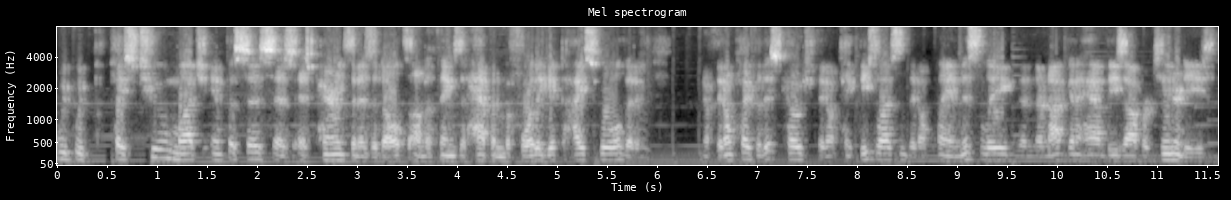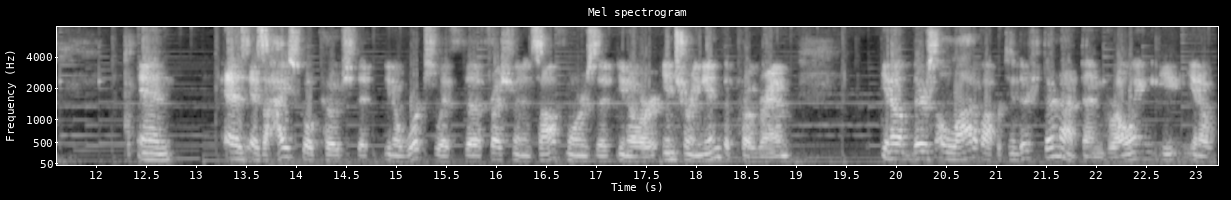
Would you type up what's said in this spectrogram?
we, we place too much emphasis as, as parents and as adults on the things that happen before they get to high school that if, you know, if they don't play for this coach, if they don't take these lessons, they don't play in this league, then they're not going to have these opportunities. And as, as a high school coach that you know works with the freshmen and sophomores that you know are entering into the program, you know there's a lot of opportunities. They're, they're not done growing, you know,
